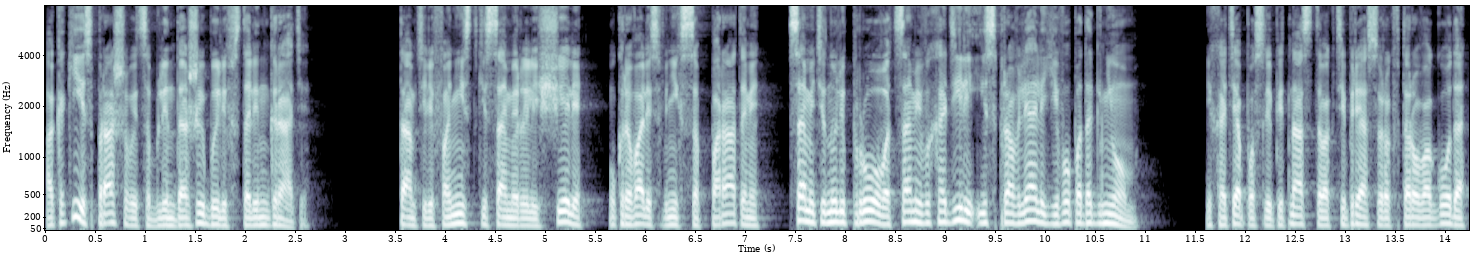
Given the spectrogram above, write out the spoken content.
А какие, спрашивается, блиндажи были в Сталинграде? Там телефонистки сами рыли щели, укрывались в них с аппаратами, сами тянули провод, сами выходили и исправляли его под огнем. И хотя после 15 октября 42 года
